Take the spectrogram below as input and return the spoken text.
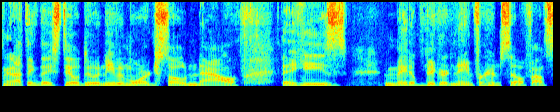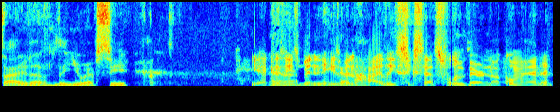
and I think they still do, and even more so now that he's made a bigger name for himself outside of the UFC. Yeah, because he's been he's yeah. been highly successful in bare knuckle, man, and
